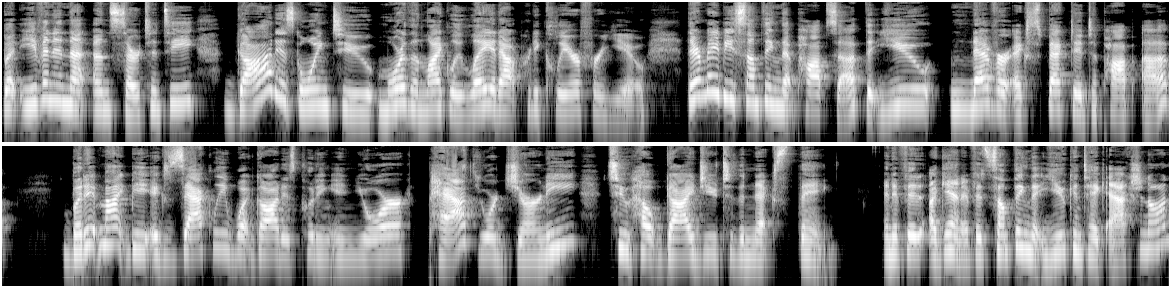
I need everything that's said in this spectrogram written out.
but even in that uncertainty, God is going to more than likely lay it out pretty clear for you. There may be something that pops up that you never expected to pop up, but it might be exactly what God is putting in your path, your journey to help guide you to the next thing. And if it, again, if it's something that you can take action on,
